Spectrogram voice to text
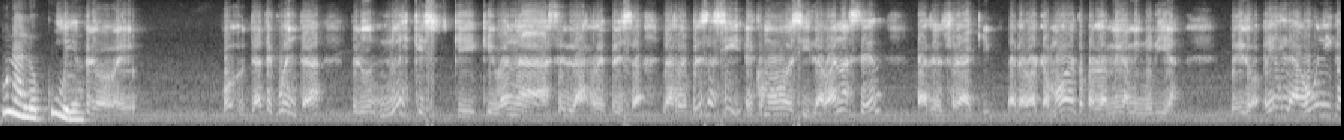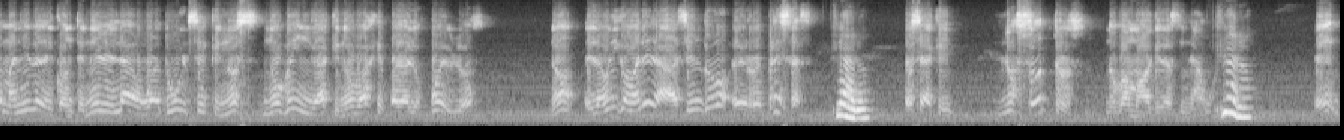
una Sí, locura. pero eh, date cuenta, pero no es que, que, que van a hacer las represas. Las represas sí, es como vos decís, la van a hacer para el fracking, para vaca muerta, para la mega minería. Pero es la única manera de contener el agua dulce que no, no venga, que no baje para los pueblos, ¿no? Es la única manera, haciendo eh, represas. Claro, O sea que nosotros nos vamos a quedar sin agua. claro, ¿eh?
